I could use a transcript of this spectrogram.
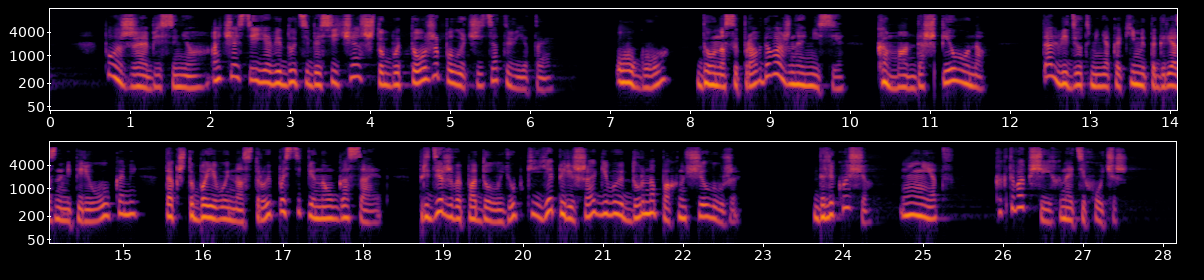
Позже объясню. Отчасти я веду тебя сейчас, чтобы тоже получить ответы. Ого! Да у нас и правда важная миссия. Команда шпионов. Таль ведет меня какими-то грязными переулками, так что боевой настрой постепенно угасает. Придерживая подол юбки, я перешагиваю дурно пахнущие лужи. «Далеко еще?» «Нет. Как ты вообще их найти хочешь?»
